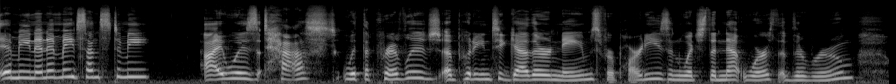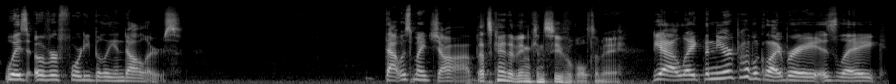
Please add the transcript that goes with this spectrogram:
i mean and it made sense to me I was tasked with the privilege of putting together names for parties in which the net worth of the room was over $40 billion. That was my job. That's kind of inconceivable to me. Yeah, like the New York Public Library is like,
